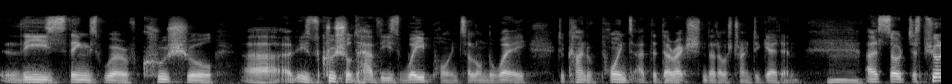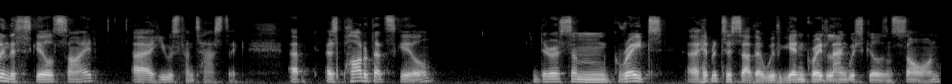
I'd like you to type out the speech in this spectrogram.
these things were crucial. Uh, it was crucial to have these waypoints along the way to kind of point at the direction that I was trying to get in. Mm. Uh, so, just purely in the skill side, uh, he was fantastic. Uh, as part of that skill, there are some great uh, hypnotists out there with again great language skills and so on.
